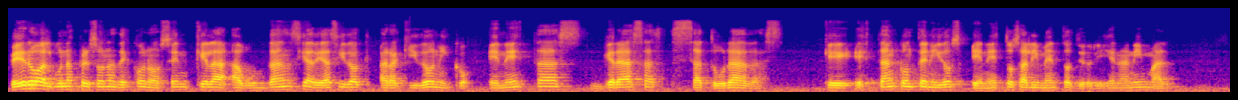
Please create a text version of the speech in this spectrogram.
Pero algunas personas desconocen que la abundancia de ácido araquidónico en estas grasas saturadas que están contenidos en estos alimentos de origen animal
